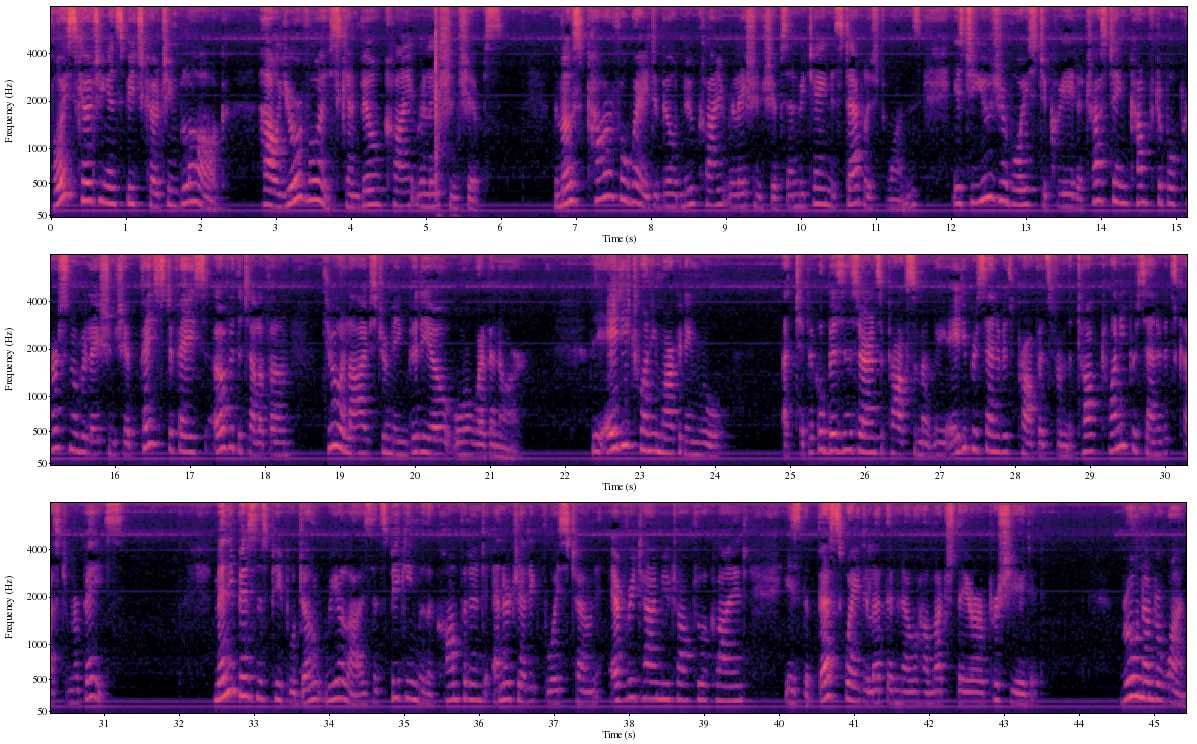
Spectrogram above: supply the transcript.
Voice Coaching and Speech Coaching blog How Your Voice Can Build Client Relationships. The most powerful way to build new client relationships and retain established ones is to use your voice to create a trusting, comfortable, personal relationship face to face over the telephone through a live streaming video or webinar. The 80 20 marketing rule a typical business earns approximately 80% of its profits from the top 20% of its customer base. Many business people don't realize that speaking with a confident, energetic voice tone every time you talk to a client is the best way to let them know how much they are appreciated. Rule number one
